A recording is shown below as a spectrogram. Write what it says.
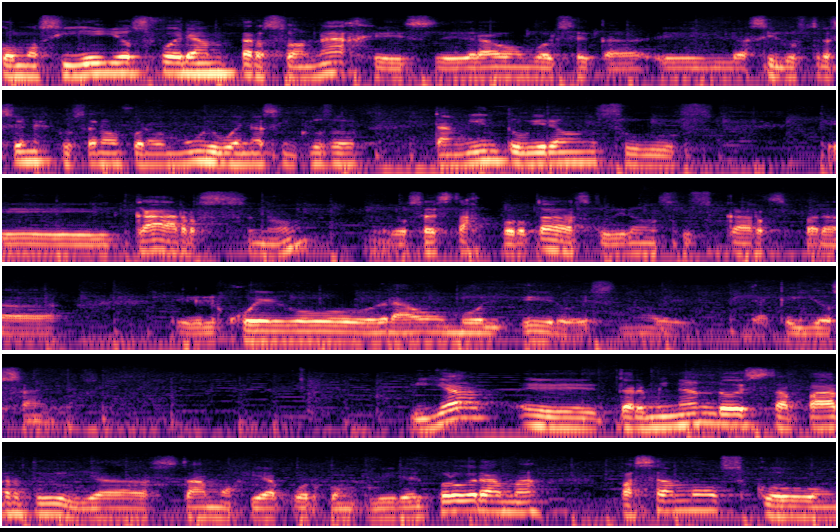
como si ellos fueran personajes de Dragon Ball Z. Eh, las ilustraciones que usaron fueron muy buenas, incluso también tuvieron sus eh, cars, ¿no? O sea, estas portadas tuvieron sus cars para el juego Dragon Ball Heroes, de aquellos años. Y ya eh, terminando esta parte, ya estamos ya por concluir el programa, pasamos con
